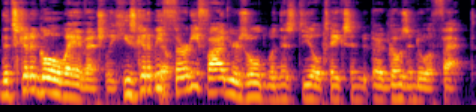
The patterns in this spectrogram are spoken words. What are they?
That's going to go away eventually. He's going to be 35 years old when this deal takes in, uh, goes into effect.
